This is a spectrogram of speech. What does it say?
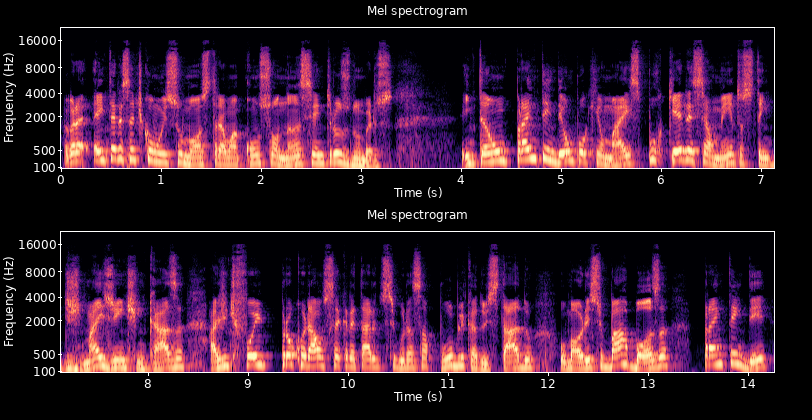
Agora, é interessante como isso mostra uma consonância entre os números. Então, para entender um pouquinho mais por que desse aumento, se tem mais gente em casa, a gente foi procurar o secretário de Segurança Pública do Estado, o Maurício Barbosa, para entender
